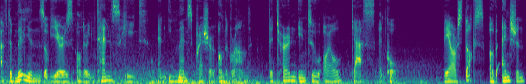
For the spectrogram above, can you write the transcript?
after millions of years under intense heat and immense pressure underground. They turn into oil, gas, and coal. They are stocks of ancient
